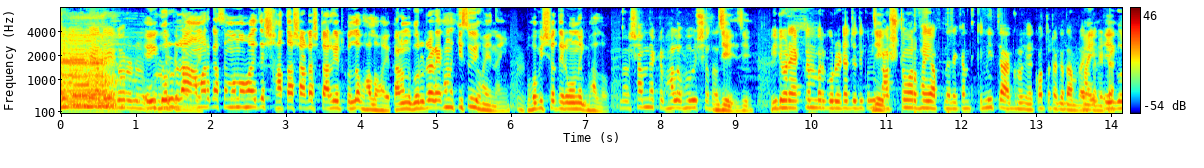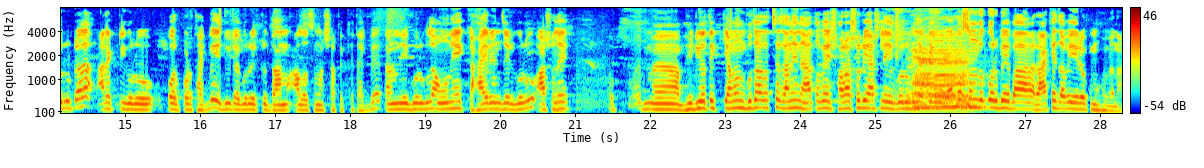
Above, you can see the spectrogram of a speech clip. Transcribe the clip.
যে কোনো মেয়াদে এই গরু এই গরুটা আমার কাছে মনে হয় যে সাতাশ আঠাশ টার্গেট করলে ভালো হয় কারণ গরুটার এখনও কিছুই হয় নাই। ভবিষ্যতের অনেক ভালো। আপনার সামনে একটা ভালো ভবিষ্যৎ আছে। জি জি। ভিডিওর এক নাম্বার গরু এটা যদি কোনো কাস্টমার ভাই আপনার এখান থেকে নিতে আগ্রহী কত টাকা দাম রাখবেন এই গরুটা আরেকটি গরু পর পর থাকবে এই দুইটা গরু একটু দাম আলোচনার সাপেক্ষে থাকবে কারণ এই গরুগুলো অনেক হাই রেঞ্জের গরু। আসলে ভিডিওতে কেমন বোঝা যাচ্ছে জানি না তবে সরাসরি আসলে এই গরুগুলো কেউ অপছন্দ করবে বা রাখে যাবে এরকম হবে না।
